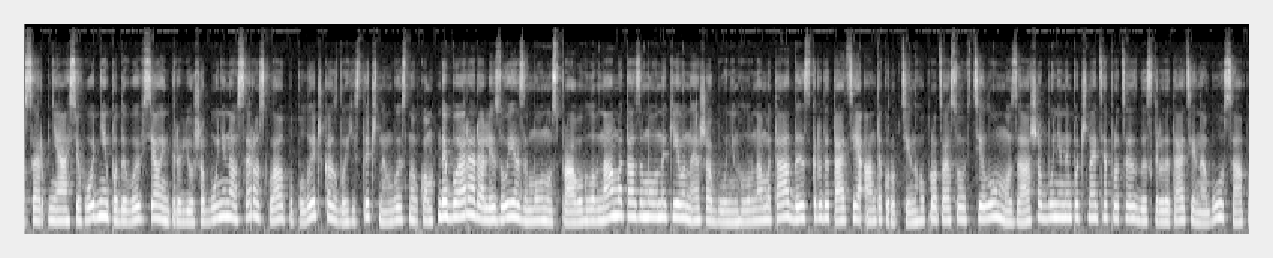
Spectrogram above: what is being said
серпня. Сьогодні подивився інтерв'ю Шабуніна. Все розклав по поличках з логістичним висновком. ДБР реалізує замовну справу. Головна мета замовників не Шабунін. Головна мета дискредитація антикорупційного процесу. В цілому за Шабуніним почнеться процес дискредитації НАБУ САП.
